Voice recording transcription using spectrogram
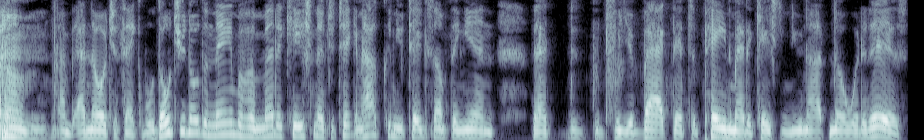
I know what you're thinking. Well, don't you know the name of a medication that you're taking? How can you take something in that for your back that's a pain medication, you not know what it is?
